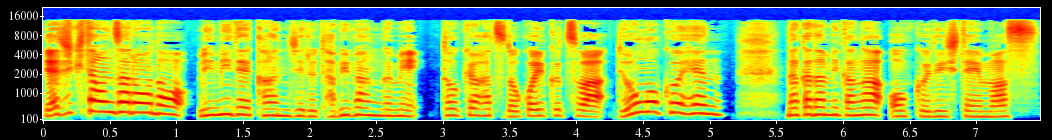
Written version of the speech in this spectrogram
やじきたオンザロード耳で感じる旅番組東京発どこ行くツアー両国編中田美香がお送りしています。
